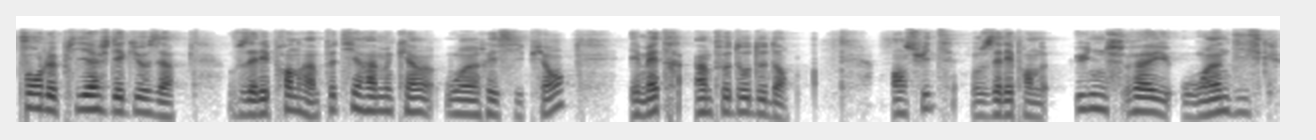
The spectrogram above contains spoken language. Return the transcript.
Pour le pliage des gyoza, vous allez prendre un petit ramequin ou un récipient et mettre un peu d'eau dedans. Ensuite, vous allez prendre une feuille ou un disque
